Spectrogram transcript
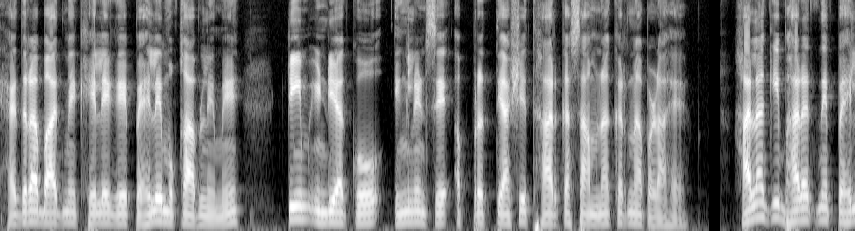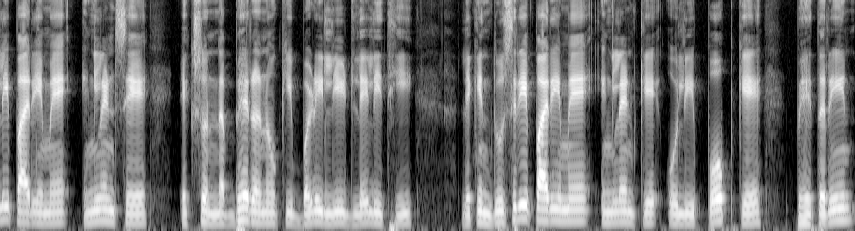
हैदराबाद में खेले गए पहले मुकाबले में टीम इंडिया को इंग्लैंड से अप्रत्याशित हार का सामना करना पड़ा है। हालाँकि भारत ने पहली पारी में इंग्लैंड से 190 रनों की बड़ी लीड ले ली थी लेकिन दूसरी पारी में इंग्लैंड के ओली पोप के बेहतरीन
